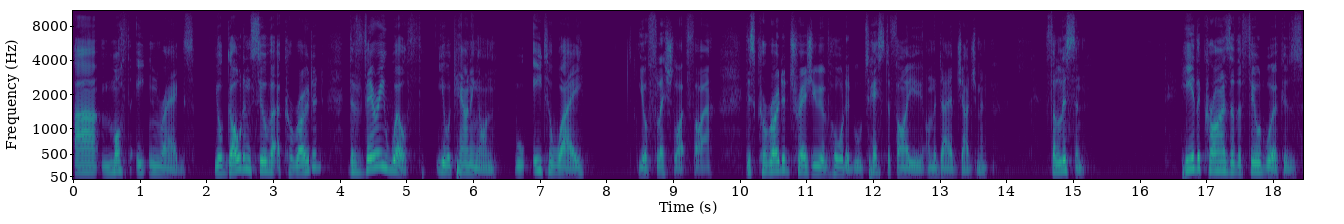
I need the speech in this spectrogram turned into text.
are moth eaten rags. Your gold and silver are corroded. The very wealth you were counting on will eat away your flesh like fire. This corroded treasure you have hoarded will testify you on the day of judgment. For listen, hear the cries of the field workers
